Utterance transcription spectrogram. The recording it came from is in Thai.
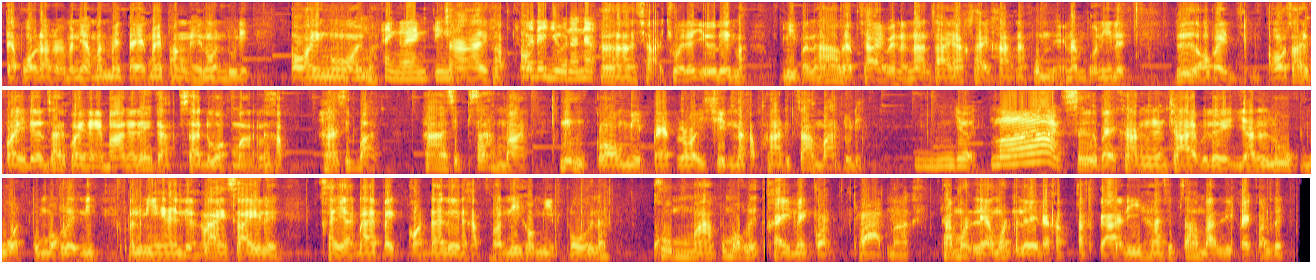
แต่พอรัดไว้มันเนี่ยมันไม่แตกไม่พังแน่นอนดูดิต่อยงอเห็นไหมแข็งแรงจริงใช่ครับช่วยได้เยอะนะเนี่ยอ่าใช่ช่วยได้เยอะเลยมามีปัญหาแบบใช้ไปนานๆสายหักสายขาดนะผมแนะนำตัวนี้เลย หรือเอาไปต่อสายไฟเดินสายไฟในบ้านนี่ก็สะดวกมากนะครับห้าสิบบาทห้าสิบสามบาทหนึ่งกลองมีแปดร้อยชิ้นนะครับห้าสิบสามบาทดูดิอืม เยอะมาก ซื้อไปข้างเงินชายไปเลย ยันลูกบวชผมบอกเลยนี่ มันมีให้เหลือไล่ไส้เลย ใครอยากได้ไปกดได้เลยนะครับ ตอนนี้เขามีโปรนะ คุมมาผมบอกเลยใครไม่กดพลาดมาทำหมดแล้วหมดเลยนะครับตักกานี่ห้าสิบสามบาทรีไปก่อนเลย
